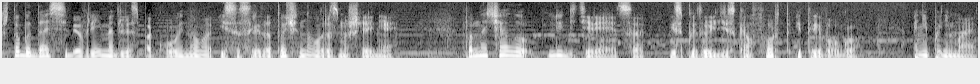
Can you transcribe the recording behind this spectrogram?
чтобы дать себе время для спокойного и сосредоточенного размышления – Поначалу люди теряются, испытывают дискомфорт и тревогу. Они понимают,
